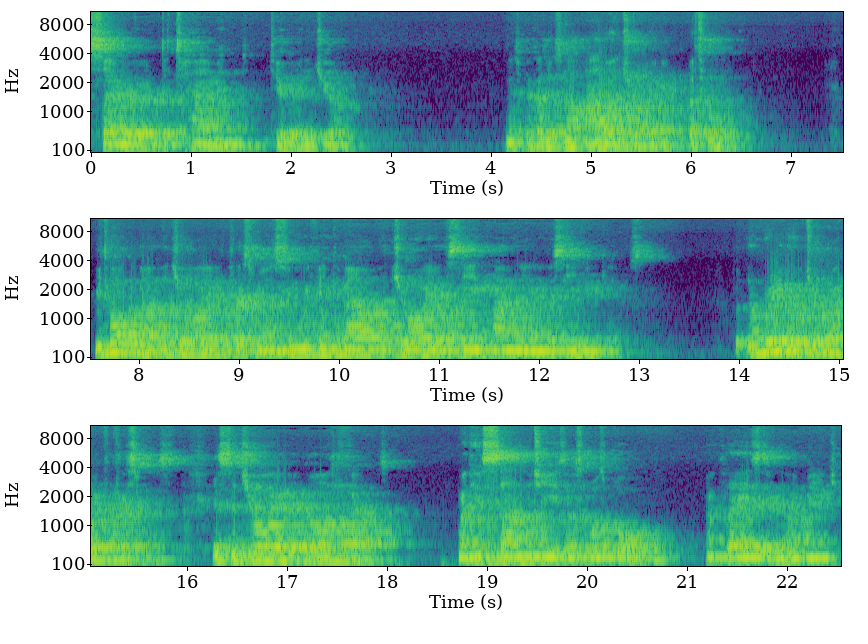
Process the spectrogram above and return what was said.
so determined to endure. And it's because it's not our joy at all. We talk about the joy of Christmas and we think about the joy of seeing family and receiving gifts. But the real joy of Christmas is the joy that God felt when his son Jesus was born and placed in that manger.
